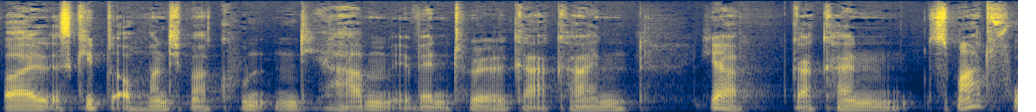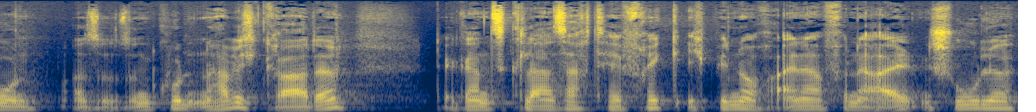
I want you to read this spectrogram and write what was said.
weil es gibt auch manchmal Kunden, die haben eventuell gar kein, ja, gar kein Smartphone. Also so einen Kunden habe ich gerade, der ganz klar sagt, Herr Frick, ich bin noch einer von der alten Schule,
